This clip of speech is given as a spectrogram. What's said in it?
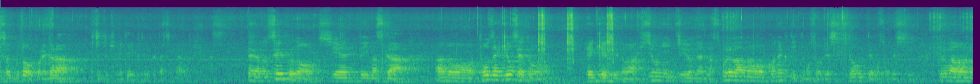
そういうことをこれからきちっと決めていくという形になると。思いますであの政府の支援といいますかあの当然行政との連携というのは非常に重要になります。これはあのコネクティッドもそうですし自動運転もそうですし車はあの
